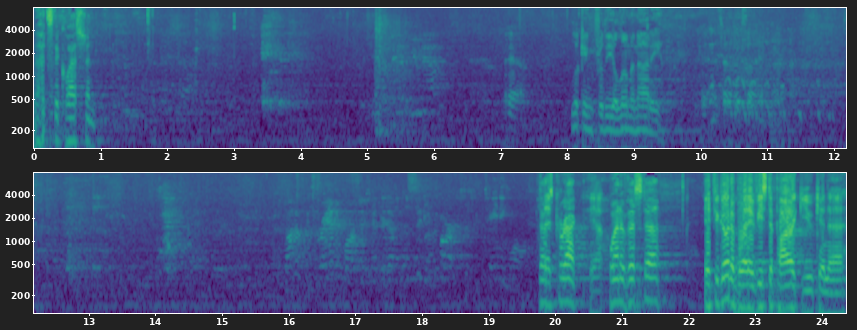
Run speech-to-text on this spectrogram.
That's the question. Looking for the Illuminati. That's That- correct. yeah. Buena Vista. If you go to Buena Vista Park, you can uh,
